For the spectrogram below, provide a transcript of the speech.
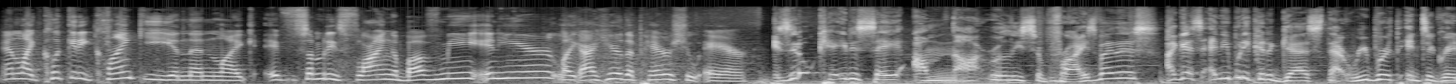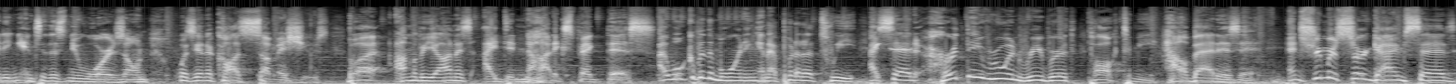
and like clickety clanky and then like if somebody's flying above me in here, like I hear the parachute air. Is it okay to say I'm not really surprised by this? I guess anybody could have guessed that Rebirth integrating into this new Warzone was going to cause some issues. But I'm going to be honest, I did not expect this. I woke up in the morning and I put out a tweet. I said, heard they ruined Rebirth. Talk to me. How bad is it? And streamer Sir Gaim said,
